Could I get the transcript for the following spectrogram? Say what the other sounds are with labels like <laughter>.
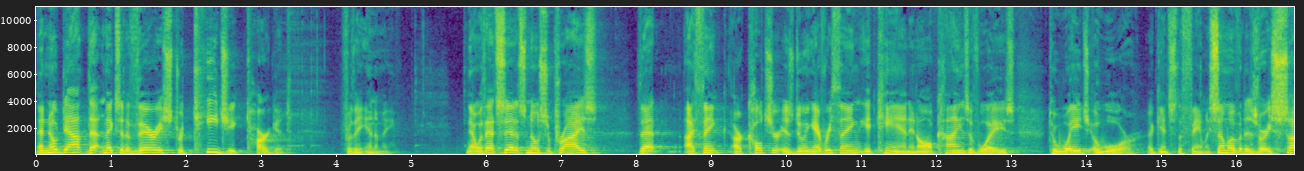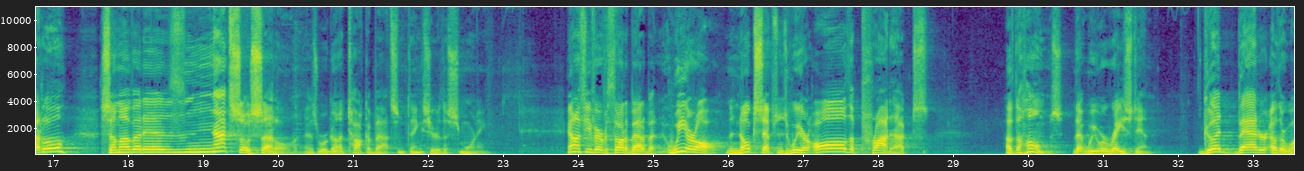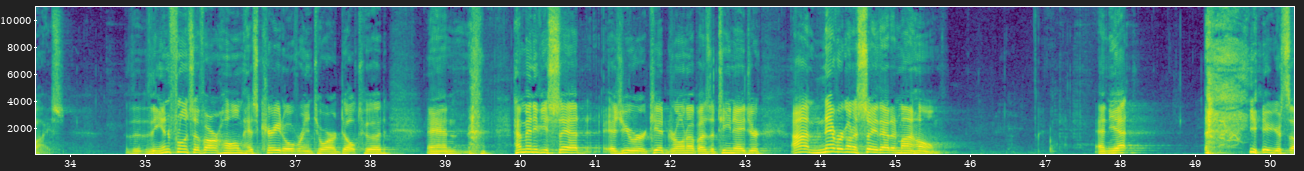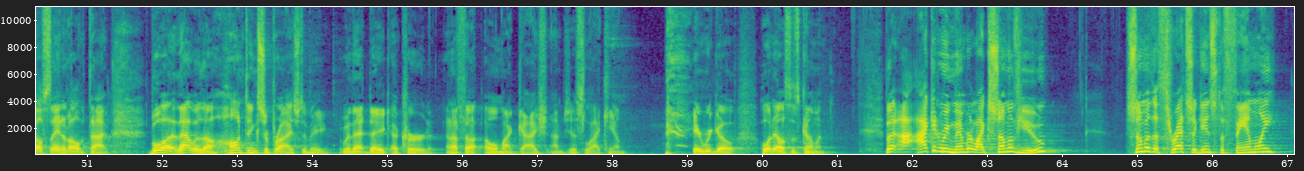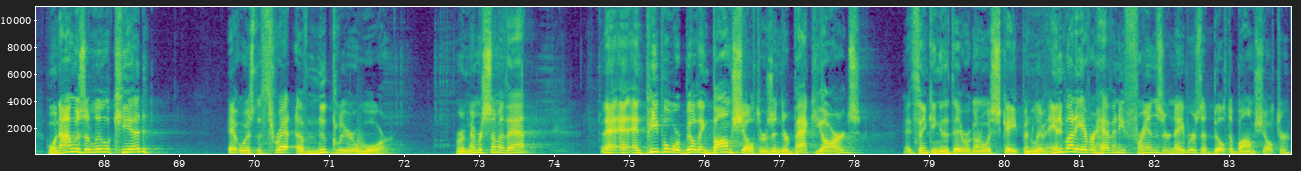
And no doubt that makes it a very strategic target for the enemy. Now, with that said, it's no surprise that I think our culture is doing everything it can in all kinds of ways to wage a war against the family. Some of it is very subtle, some of it is not so subtle, as we're going to talk about some things here this morning. I don't know if you've ever thought about it, but we are all, no exceptions, we are all the products of the homes that we were raised in, good, bad, or otherwise. The, influence of our home has carried over into our adulthood. And <laughs> how many of you said, as you were a kid growing up as a teenager, I'm never going to say that in my home? And yet, <laughs> you hear yourself saying it all the time. Boy, that was a haunting surprise to me when that day occurred. And I thought, oh my gosh, I'm just like him. <laughs> Here we go. What else is coming? But I, I, can remember, like some of you, some of the threats against the family. When I was a little kid, it was the threat of nuclear war. Remember some of that? And, and people were building bomb shelters in their backyards uh, thinking that they were going to escape and live. Anybody ever have any friends or neighbors that built a bomb shelter?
